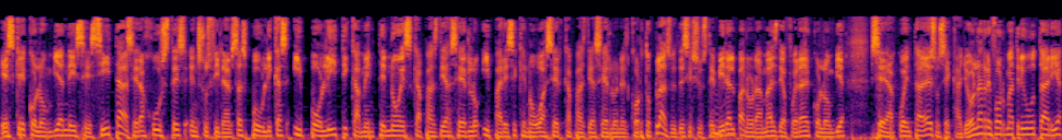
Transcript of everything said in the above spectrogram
es que Colombia necesita hacer ajustes en sus finanzas públicas y políticamente no es capaz de hacerlo y parece que no va a ser capaz de hacerlo en el corto plazo. Es decir, si usted mira el panorama desde afuera de Colombia, se da cuenta de eso. Se cayó la reforma tributaria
